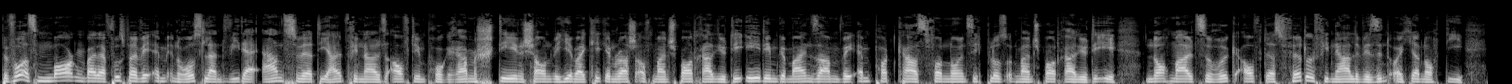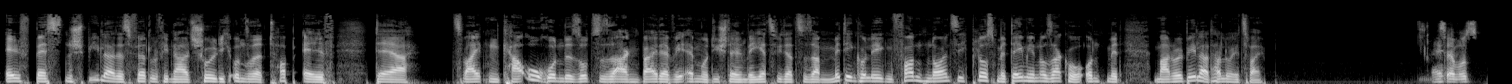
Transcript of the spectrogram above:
Bevor es morgen bei der Fußball-WM in Russland wieder ernst wird, die Halbfinals auf dem Programm stehen, schauen wir hier bei Kick Rush auf meinsportradio.de, dem gemeinsamen WM-Podcast von 90 Plus und meinsportradio.de, nochmal zurück auf das Viertelfinale. Wir sind euch ja noch die elf besten Spieler des Viertelfinals schuldig, unsere Top 11 der zweiten K.O.-Runde sozusagen bei der WM und die stellen wir jetzt wieder zusammen mit den Kollegen von 90 Plus, mit Damien Osako und mit Manuel Behlert. Hallo ihr zwei. Hey. Servus.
